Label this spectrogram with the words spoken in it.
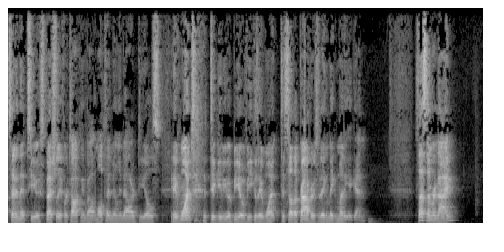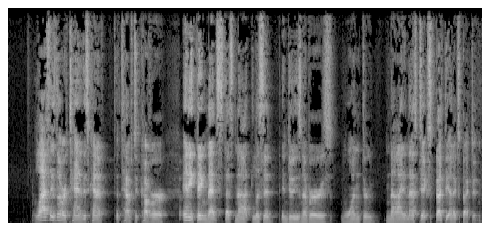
sending that to you, especially if we're talking about multi-million dollar deals. They want to give you a BOV because they want to sell the property so they can make money again. So that's number nine. Lastly is number ten. This kind of attempts to cover anything that's that's not listed in duties numbers one through nine, and that's to expect the unexpected.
